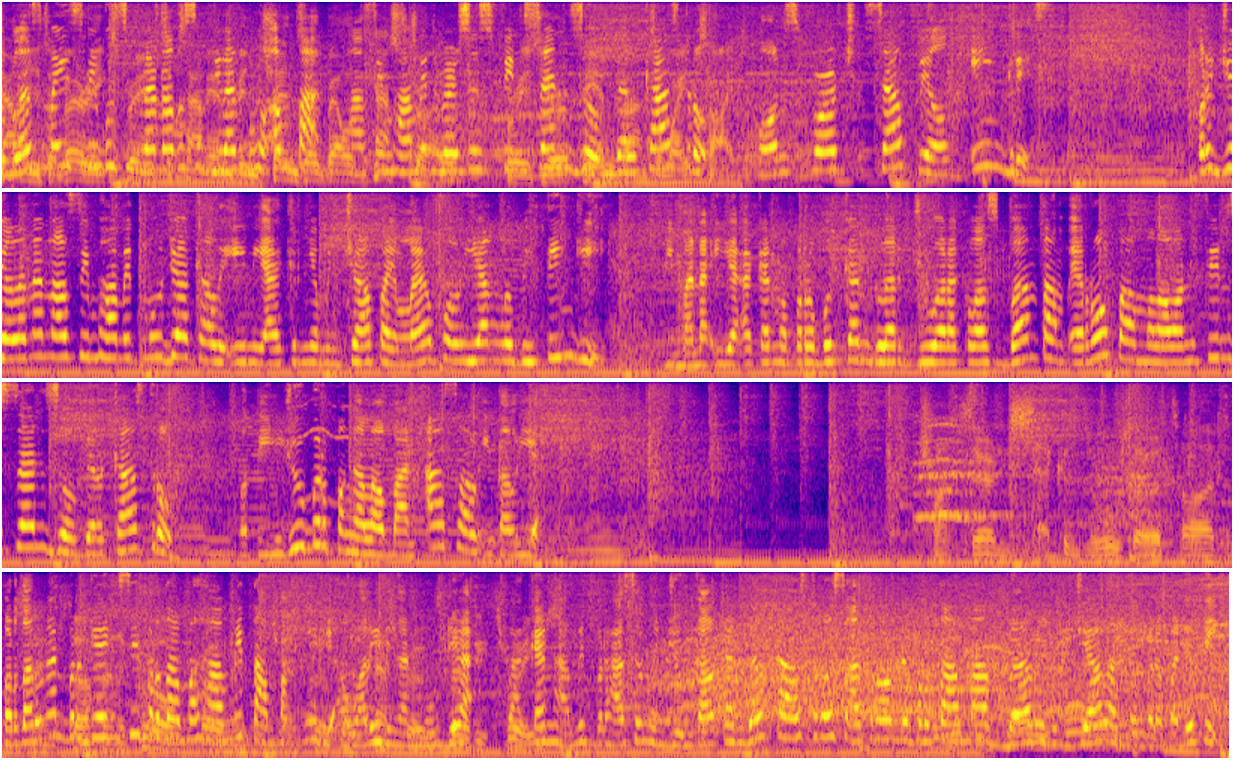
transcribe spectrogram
11 Mei 1994, Nassim Hamid versus Vincenzo Del Castro, Ponsforge, Sheffield, Inggris. Perjalanan Nassim Hamid muda kali ini akhirnya mencapai level yang lebih tinggi, di mana ia akan memperebutkan gelar juara kelas bantam Eropa melawan Vincenzo Del Castro, petinju berpengalaman asal Italia. Pertarungan bergengsi pertama Hamid tampaknya diawali dengan mudah. Bahkan Hamid berhasil menjungkalkan Bel Castro saat ronde pertama baru berjalan beberapa detik.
